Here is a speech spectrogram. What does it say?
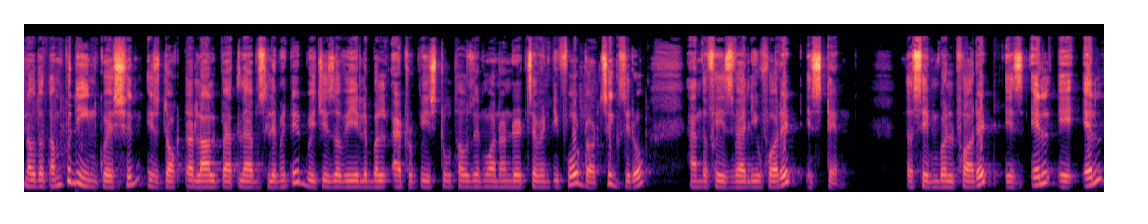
Now the company in question is Dr. Lal Path Labs Limited which is available at rupees 2174.60 and the face value for it is 10. The symbol for it is LALPATHLAB.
